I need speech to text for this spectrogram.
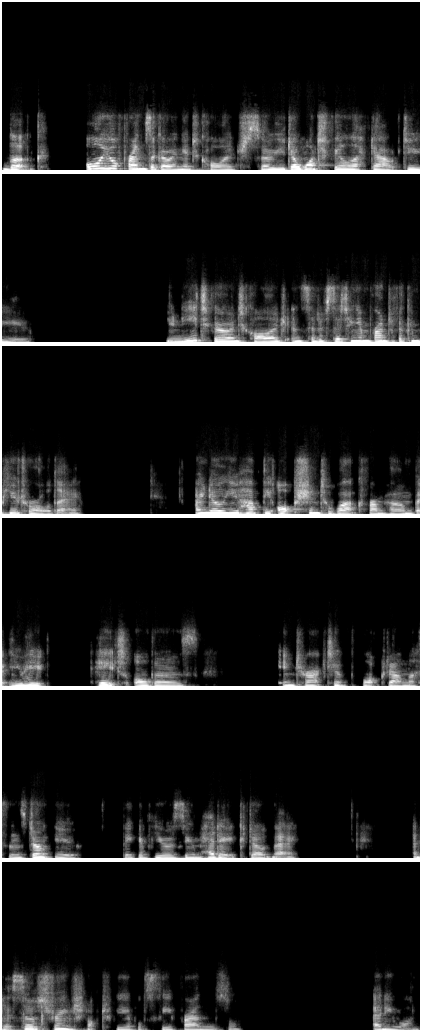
Look, all your friends are going into college, so you don't want to feel left out, do you? You need to go into college instead of sitting in front of a computer all day. I know you have the option to work from home, but you hate hate all those interactive lockdown lessons, don't you? They give you a Zoom headache, don't they? And it's so strange not to be able to see friends or anyone.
